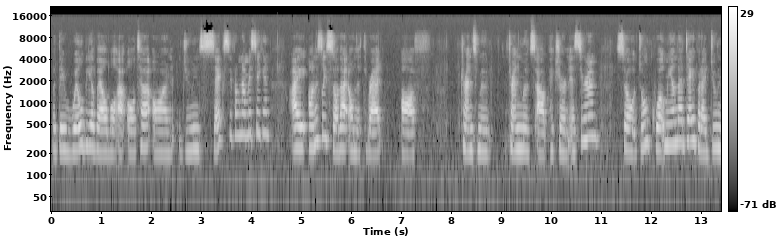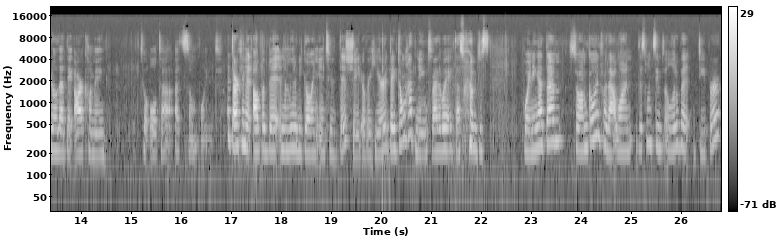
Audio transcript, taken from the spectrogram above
but they will be available at Ulta on June 6th, if I'm not mistaken. I honestly saw that on the thread of Transmood Trendmood's uh, picture on Instagram, so don't quote me on that day, but I do know that they are coming to Ulta at some point. Darken it up a bit and I'm going to be going into this shade over here. They don't have names by the way, that's why I'm just pointing at them. So I'm going for that one. This one seems a little bit deeper.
